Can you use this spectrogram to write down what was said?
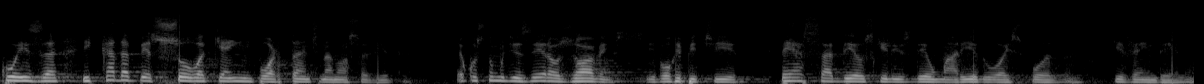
coisa e cada pessoa que é importante na nossa vida. Eu costumo dizer aos jovens, e vou repetir, peça a Deus que lhes dê um marido ou a esposa que vem dele.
